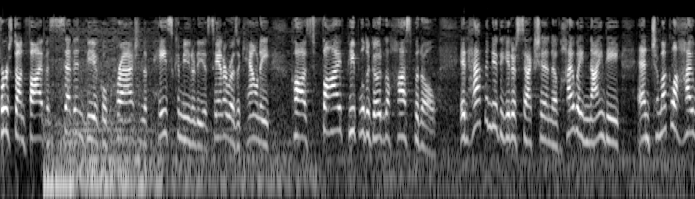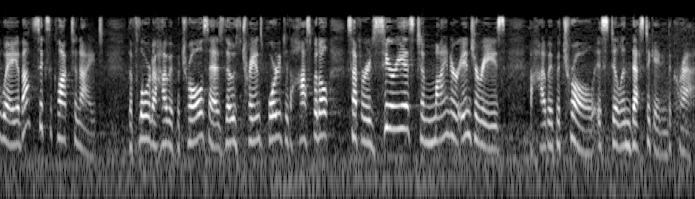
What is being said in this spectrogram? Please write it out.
First on 5, a seven-vehicle crash in the Pace community of Santa Rosa County caused five people to go to the hospital. It happened near the intersection of Highway 90 and Chumuckla Highway about 6 o'clock tonight. The Florida Highway Patrol says those transported to the hospital suffered serious to minor injuries. The Highway Patrol is still investigating the crash.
